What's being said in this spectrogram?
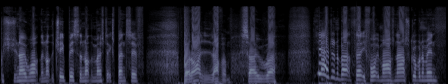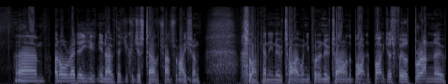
which you know what? They're not the cheapest. They're not the most expensive, but I love them. So. Uh, yeah, I've done about 30, 40 miles now, scrubbing them in. Um, and already, you, you know, that you can just tell the transformation. It's like any new tyre. When you put a new tyre on the bike, the bike just feels brand new.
